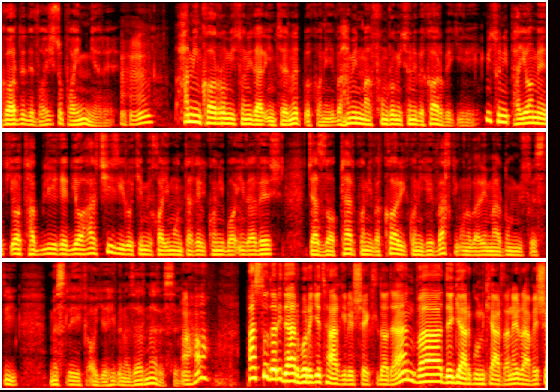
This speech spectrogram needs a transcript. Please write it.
گارد دفاعیش رو پایین میاره. همین کار رو می‌تونی در اینترنت بکنی و همین مفهوم رو می‌تونی به کار بگیری. می‌تونی پیامت یا تبلیغت یا هر چیزی رو که می‌خوای منتقل کنی با این روش جذابتر کنی و کاری کنی که وقتی اونو برای مردم میفرستی مثل یک آگهی به نظر نرسه. آها پس تو داری درباره تغییر شکل دادن و دگرگون کردن روش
